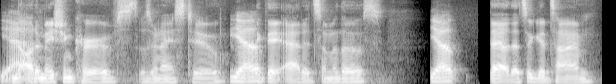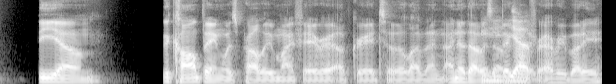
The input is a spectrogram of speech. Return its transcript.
And yeah the automation curves, those are nice too. yeah I yep think they added some of those. yep Yeah, that's a good time. The um the comping was probably my favorite upgrade to 11. I know that was a Mhm. big Yeah. one for everybody.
